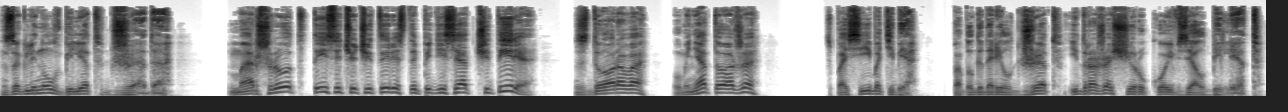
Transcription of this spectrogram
заглянул в билет Джеда. «Маршрут 1454? Здорово! У меня тоже!» «Спасибо тебе!» — поблагодарил Джед и дрожащей рукой взял билет.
